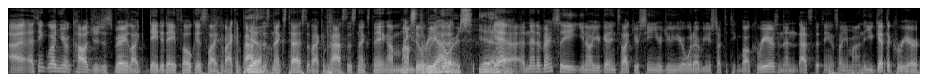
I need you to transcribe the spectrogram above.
I, I think when you're in college, you're just very like day to day focused. Like if I can pass Yeah. this next test, if I can pass this next thing, I'm Next I'm doing three pretty good. hours. Yeah. Yeah, and then eventually, you know, you're getting to like your senior, junior, or whatever. You start to think about careers, and then that's the thing that's on your mind. Then you get the career,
